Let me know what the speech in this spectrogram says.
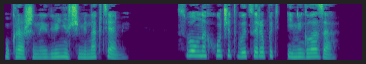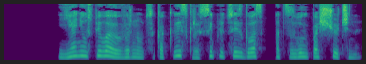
украшенные длиннющими ногтями. словно хочет выцарапать ими глаза. Я не успеваю увернуться, как искры сыплются из глаз от злой пощечины.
